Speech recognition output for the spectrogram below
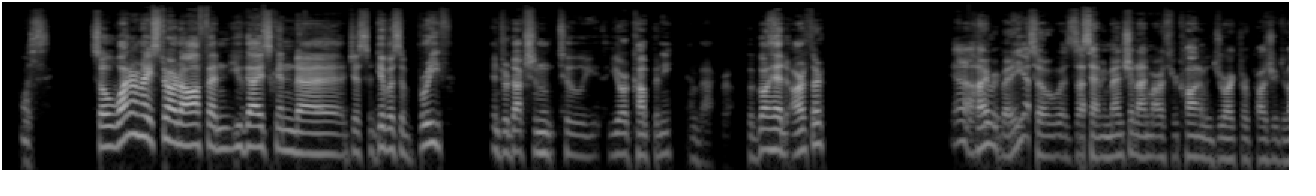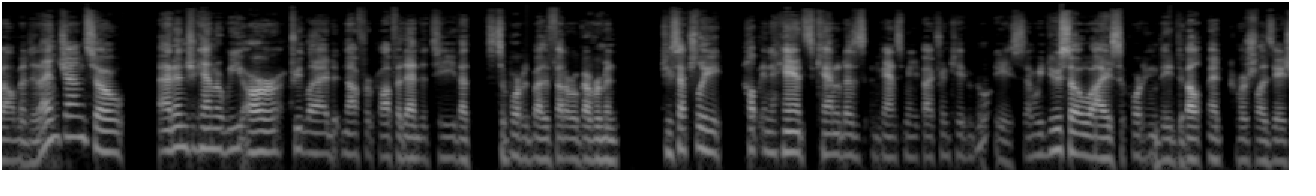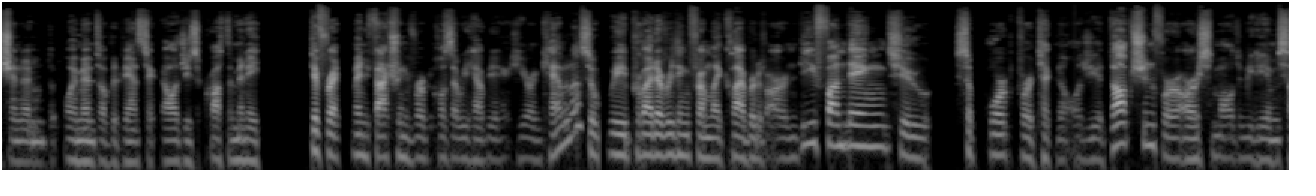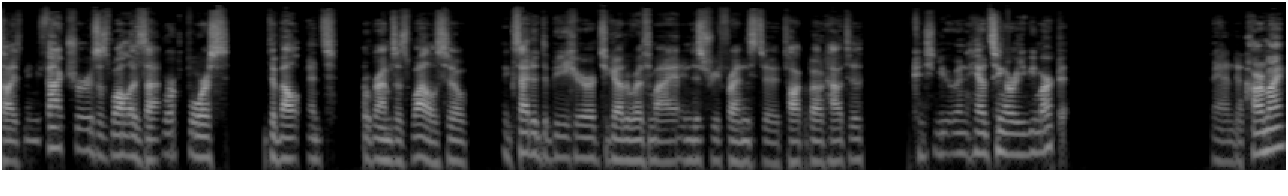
So, why don't I start off and you guys can uh, just give us a brief introduction to your company and background. So, go ahead, Arthur. Yeah, hi everybody. So as Samie mentioned, I'm Arthur Kong. I'm the Director of Project Development at Ngen. So at Ngen Canada, we are a street-led, not-for-profit entity that's supported by the federal government to essentially help enhance Canada's advanced manufacturing capabilities. And we do so by supporting the development, commercialization, and deployment of advanced technologies across the many different manufacturing verticals that we have here in Canada. So we provide everything from like collaborative R&D funding to support for technology adoption for our small to medium sized manufacturers, as well as uh, workforce development programs as well. So excited to be here together with my industry friends to talk about how to continue enhancing our EV market. And uh, Carmine?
